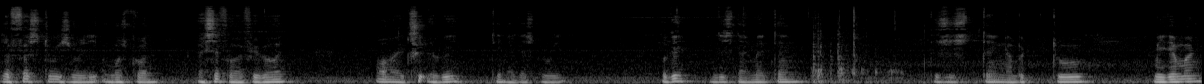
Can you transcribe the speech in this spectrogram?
the first two is already almost gone, except for my favorite one. Or I treat away, then I just do it. Okay, this is my tank. This is tank number two, medium one.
